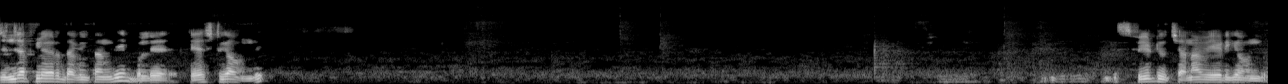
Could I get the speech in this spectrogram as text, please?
జింజర్ ఫ్లేవర్ తగులుతుంది. భలే టేస్ట్గా ఉంది. స్వీట్ చాలా వేడిగా ఉంది.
